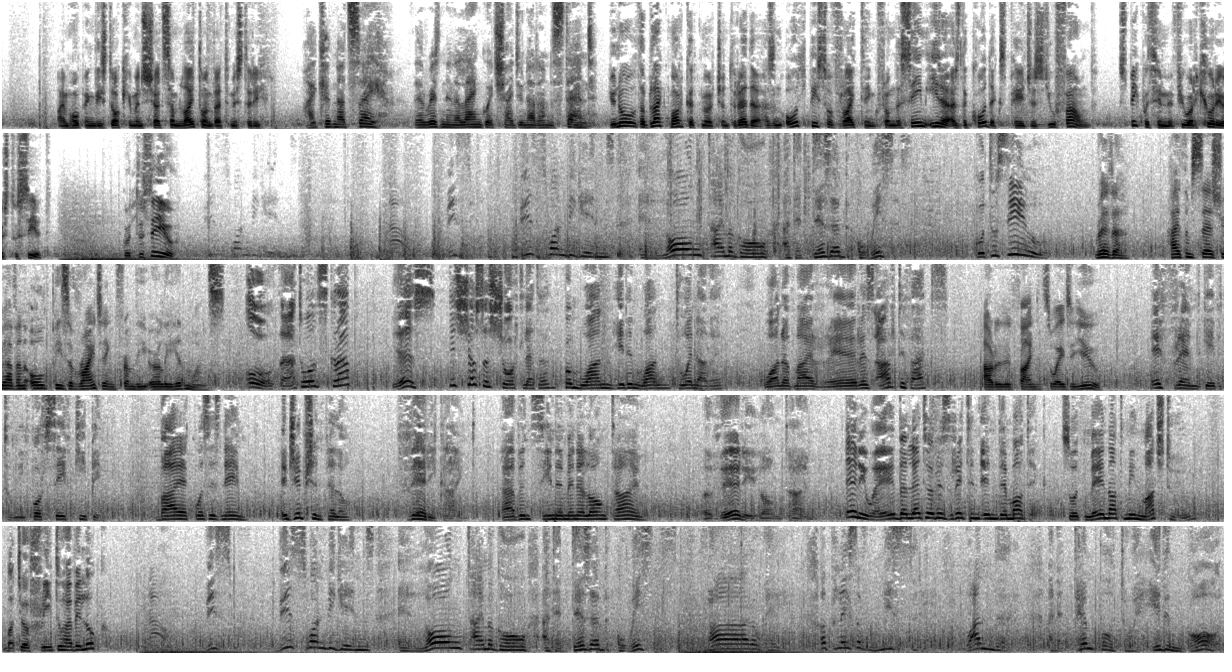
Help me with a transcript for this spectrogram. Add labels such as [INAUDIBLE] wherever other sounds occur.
I'm hoping these documents shed some light on that mystery. I could not say. They're written in a language I do not understand. You know, the black market merchant Reda has an old piece of writing from the same era as the codex pages you found. Speak with him if you are curious to see it. Good to see you. this one begins. Now, this one. This one begins a long time ago at a desert oasis. Good to see you. Reda, Hytham says you have an old piece of writing from the early Hidden Ones. Oh, that old scrap? Yes, it's just a short letter from one hidden one to another. One of my rarest artifacts. How did it find its way to you? A friend gave it to me for safekeeping. Bayek was his name. Egyptian fellow. Very kind. Haven't seen him in a long time. A very long time. Anyway, the letter is written in Demotic, so it may not mean much to you, but you're free to have a look. Now, this this one begins a long time ago at a desert oasis, far away. A place of mystery, wonder, and a temple to a hidden god.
